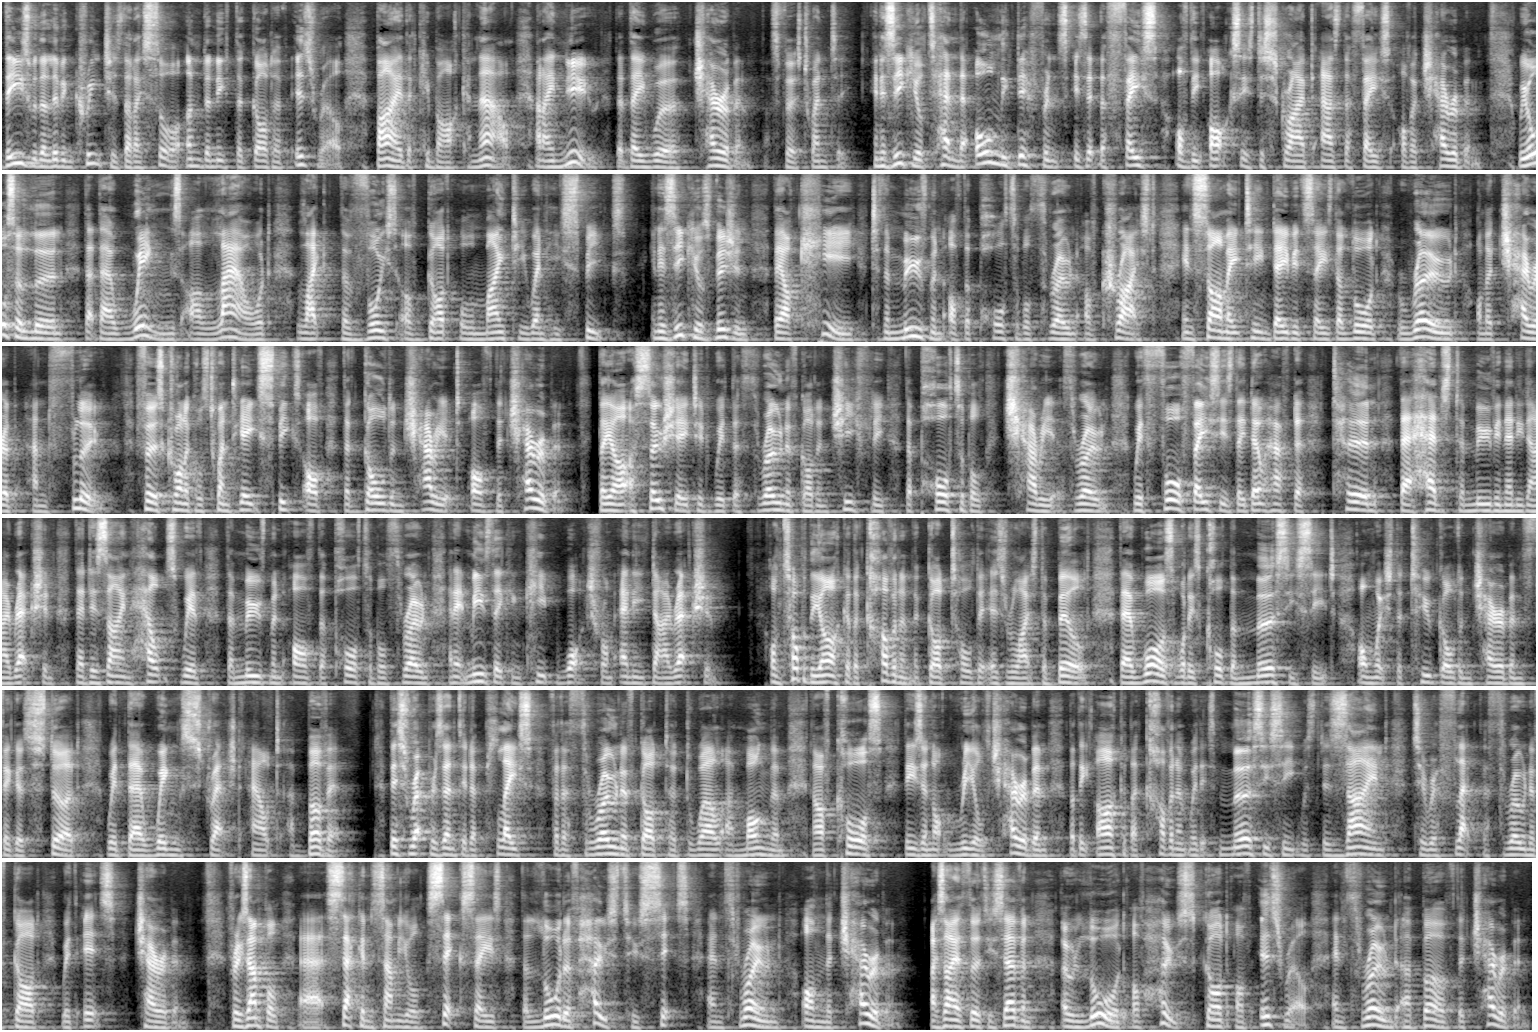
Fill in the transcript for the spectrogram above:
These were the living creatures that I saw underneath the God of Israel by the Chebar Canal, and I knew that they were cherubim. That's verse 20. In Ezekiel 10, the only difference is that the face of the ox is described as the face of a cherubim. We also learn that their wings are loud like the voice of God Almighty when he speaks. In Ezekiel's vision, they are key to the movement of the portable throne of Christ. In Psalm 18, David says, The Lord rode on a cherub and flew. First Chronicles 28 speaks of the golden chariot of the cherubim. They are associated with the throne of God and chiefly the portable chariot throne. With four faces, they don't have to turn their heads to move in any direction. Their design helps with the movement of the portable throne, and it means they can keep watch from any direction. On top of the Ark of the Covenant that God told the Israelites to build, there was what is called the mercy seat, on which the two golden cherubim figures stood, with their wings stretched out above it. This represented a place for the throne of God to dwell among them. Now, of course, these are not real cherubim, but the Ark of the Covenant with its mercy seat was designed to reflect the throne of God with its cherubim. For example, uh, 2 Samuel 6 says, The Lord of hosts who sits enthroned on the cherubim. Isaiah 37, O Lord of hosts, God of Israel, enthroned above the cherubim.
